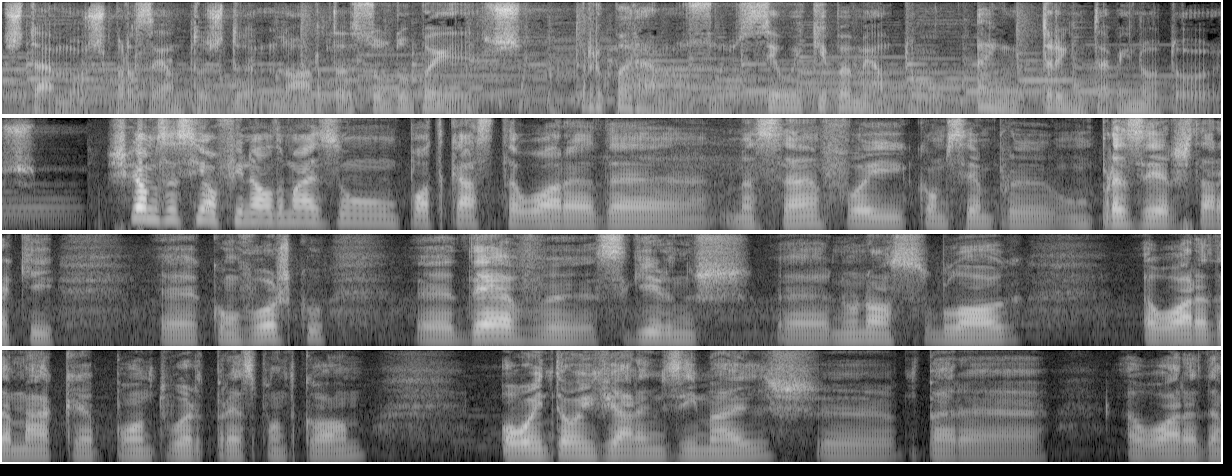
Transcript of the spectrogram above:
Estamos presentes de norte a sul do país. Reparamos o seu equipamento em 30 minutos. Chegamos assim ao final de mais um podcast da Hora da Maçã. Foi, como sempre, um prazer estar aqui uh, convosco. Uh, deve seguir-nos uh, no nosso blog, ahoradamaca.wordpress.com ou então enviarem-nos e-mails uh, para a hora da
